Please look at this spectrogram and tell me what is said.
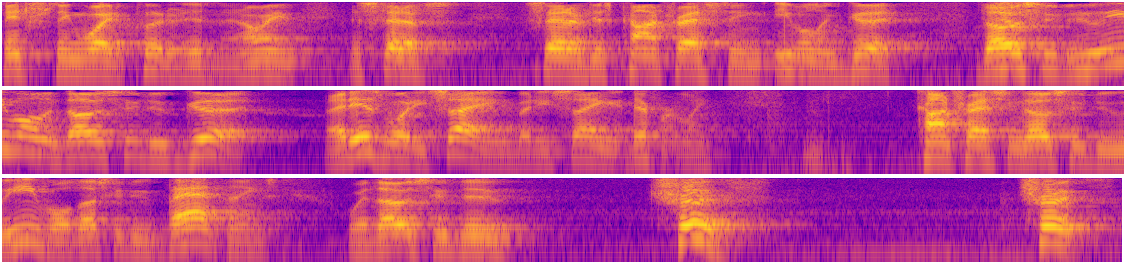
Interesting way to put it, isn't it? I mean, instead of instead of just contrasting evil and good, those who do evil and those who do good. That is what he's saying, but he's saying it differently. Contrasting those who do evil, those who do bad things, with those who do truth truth.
